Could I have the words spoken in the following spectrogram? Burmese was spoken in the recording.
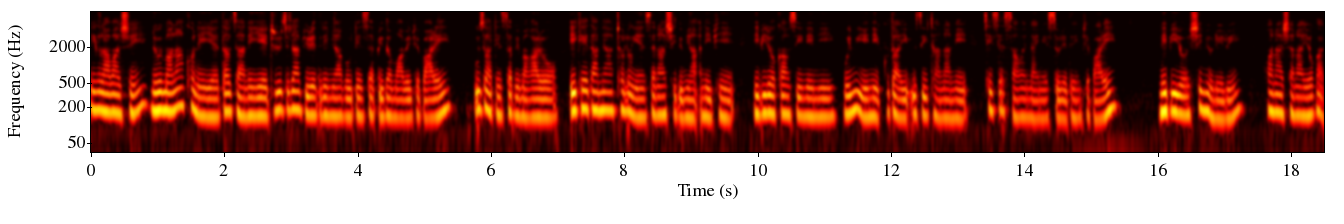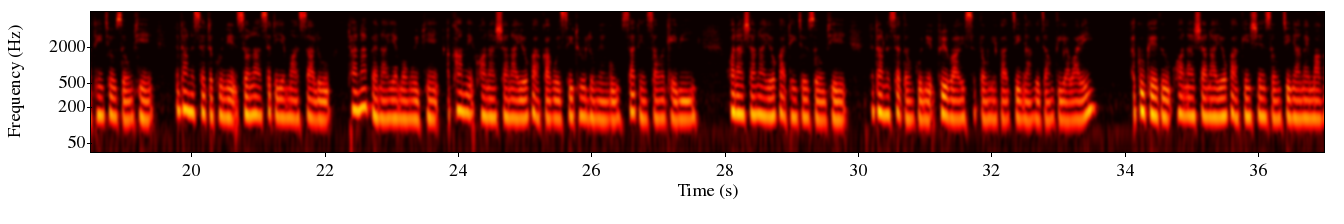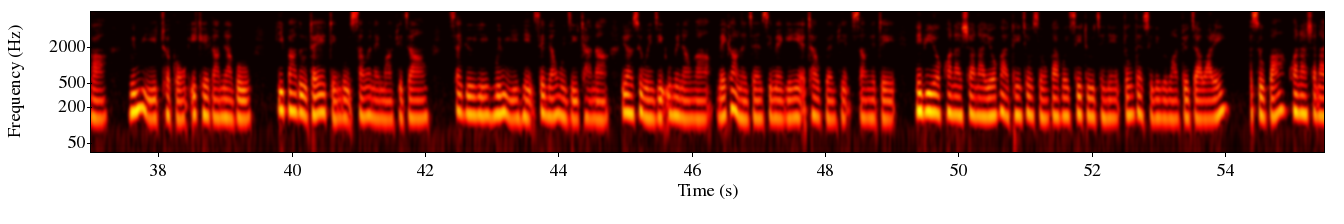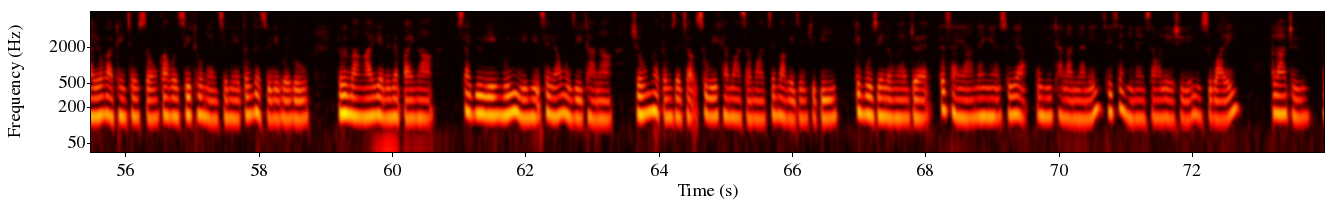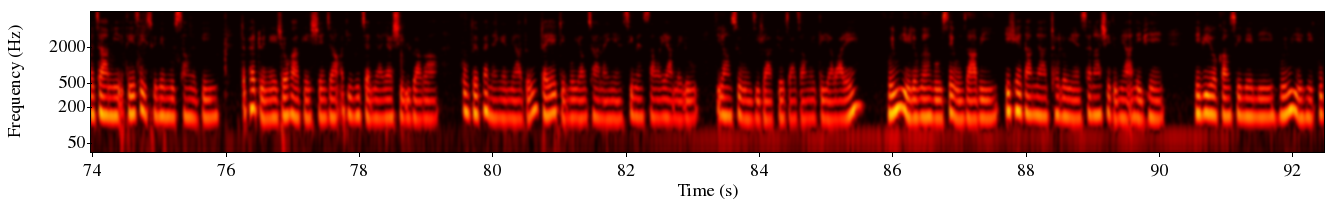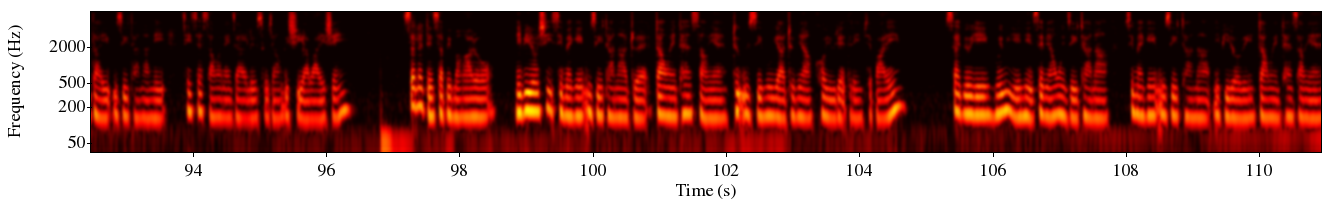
မင်္ဂလာပါရှင်နိုဝင်ဘာလ9ရက်တောက်ကြနေ့ရဲ့ဒူးဒူးကြကြပြည့်တဲ့သတင်းများကိုတင်ဆက်ပေးသွားမှာဖြစ်ပါတယ်။ဥစွာတင်ဆက်ပေးမှာကတော့အေခေသားများထုတ်လုပ်ရန်ဆန္ဒရှိသူများအနေဖြင့်နေပြည်တော်ကောင်စီနေမည်ဝင်းမြူရေးနှင့်ကုသရေးဦးစီးဌာနနှင့်ချိတ်ဆက်ဆောင်ရွက်နိုင်တဲ့ဆိုတဲ့သတင်းဖြစ်ပါတယ်။နေပြည်တော်ရှစ်မြို့နယ်တွင် ခွာနာရှာနာယောဂထိန်းချုပ်ဆောင်ဖြင့်2021ခုနှစ်ဇွန်လ17ရက်မှစလို့ဌာနဗန္နာရမုံငွေဖြင့်အခမဲ့ခွာနာရှာနာယောဂကာကွယ်ဆေးထိုးလုပ်ငန်းကိုစတင်ဆောင်ရွက်ခဲ့ပြီးခွာနာရှာနာယောဂထိန်းချုပ်ဆောင်ဖြင့်2023ခုနှစ်ဖေဖော်ဝါရီ23ရက်ကကြေညာခဲ့ကြောင်းသိရပါတယ်။အခုကဲ့သို့ခွာနာရှာနာယောဂကင်းရှင်းဆုံးကြေညာနိုင်မှာကဝင်းမြူရေးထွက်ကုန်အေခေသားများကို ပြည်ပသို့တိုက်ရိုက်တင်မှုဆောင်ရွက်နိုင်မှာဖြစ်ကြောင်းစိုက်ပျိုးရေးမွေးမြူရေးနှင့်စိတ်ပြောင်းဝင်ကြီးဌာနပြည်ထောင်စုဝင်ကြီးဦးမင်းအောင်ကမဲခေါင်လန်ချန်းစီမံကိန်းရဲ့အထောက်ပံ့ဖြင့်ဆောင်ရွက်တဲ့နေပြည်တော်ခွာနာရှာနာယောဂထိန်းချုပ်ဆောင်ကာကွယ်ဆေးတူခြင်းနဲ့သုံးသက်ဆွေးနွေးပွဲမှာပြောကြားပါရယ်အဆိုပါခွာနာရှာနာယောဂထိန်းချုပ်ဆောင်ကာကွယ်ဆေးထိုးနှံခြင်းနဲ့သုံးသက်ဆွေးနွေးပွဲကိုနိုဝင်ဘာ9ရက်နေ့နေ့ပိုင်းက စိုက်ပျိုးရေးမွေးမြူရေးနှင့်ဆက်ပြောင်းဝင်ကြီးဌာနရုံးမှတ်36စုဝေးခမ်းမဆောင်မှာကျင်းပခဲ့ခြင်းဖြစ်ပြီးတင်ပို့ခြင်းလုပ်ငန်းအတွက်သက်ဆိုင်ရာနိုင်ငံအစိုးရဝန်ကြီးဌာနများနဲ့ချိတ်ဆက်ညီနိုင်ဆောင်ရွက်လျက်ရှိတယ်လို့ဆိုပါတယ်။အလားတူမကြာမီအသေးစိတ်ဆွေးနွေးမှုဆောင်ရွက်ပြီးတစ်ဖက်တွင်လည်းယောဂကင်ရှင်ကြောင့်အတည်ပြုချက်များရရှိပြီးပါကပုံသွဲဖက်နိုင်ငံများသို့တရက်တင်မှုရောင်းချနိုင်ရန်စီမံဆောင်ရွက်ရမယ်လို့ပြည်ထောင်စုဝန်ကြီးကပြောကြားကြောင်းလည်းသိရပါတယ်။ဝင်းမြေလုပ်ငန်းကိုစိတ်ဝင်စားပြီးဤခဲသားများထုတ်လုပ်ရန်ဆန္ဒရှိသူများအနေဖြင့် နေပြည်တော်ကောင်စီနေမီမွေးမြူရေးနှင့်ကုသရေးဦးစီးဌာနနှင့်ချိတ်ဆက်ဆောင်ရွက်နိုင်ကြရလို့ဆိုကြောင်းသိရှိရပါတယ်ရှင်။ဆက်လက်တင်ဆက်ပေးမှာကတော့နေပြည်တော်ရှိစီမံကိန်းဦးစီးဌာနအတွက်တာဝန်ထမ်းဆောင်ရန်ဒုဦးစီးမှုရာထူးများခေါ်ယူတဲ့တင်ဖြစ်ပါတယ်။စိုက်ပျိုးရေးမွေးမြူရေးနှင့်ဆက်ပြောင်းဝင်ကြီးဌာနစီမံကိန်းဦးစီးဌာနနေပြည်တော်တွင်တာဝန်ထမ်းဆောင်ရန်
